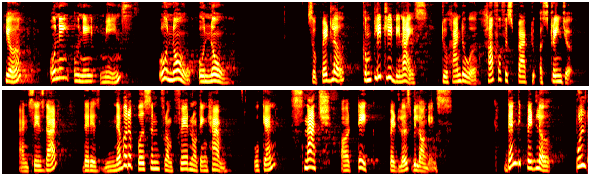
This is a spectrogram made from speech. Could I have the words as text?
Here, une une means, oh no, oh no. So Peddler completely denies to hand over half of his pack to a stranger and says that there is never a person from fair Nottingham who can snatch or take Peddler's belongings. Then the peddler pulled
